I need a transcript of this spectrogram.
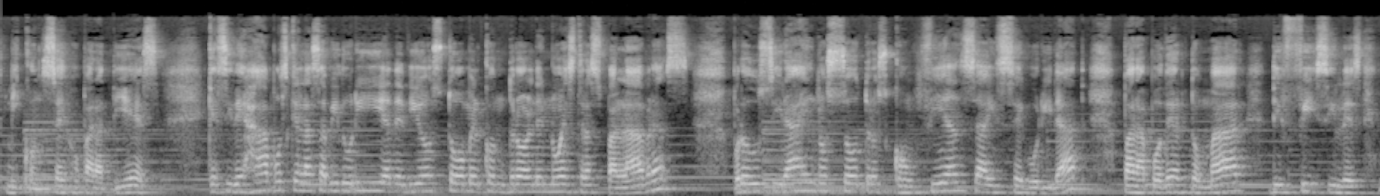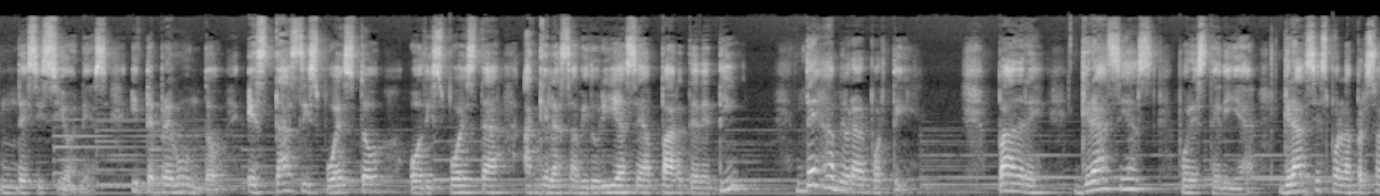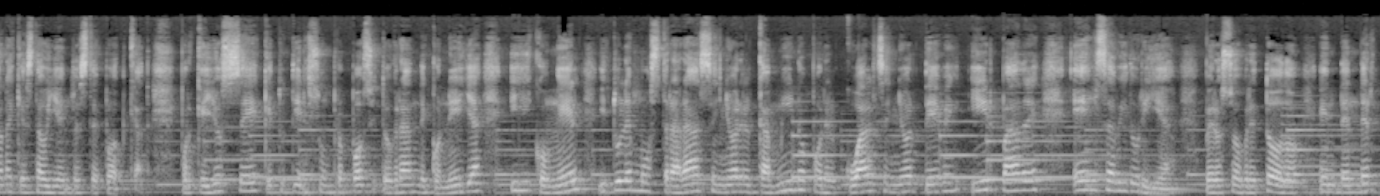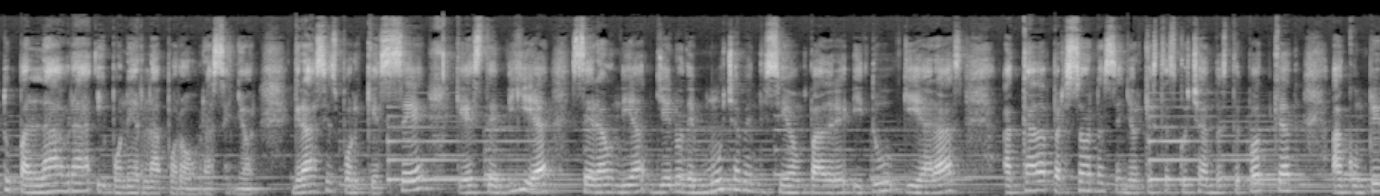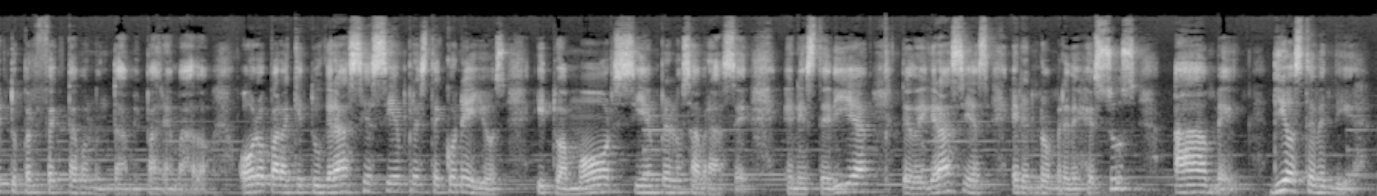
Mi consejo para ti es que si dejamos que la sabiduría de Dios tome el control de nuestras palabras, producirá en nosotros confianza y seguridad para poder tomar difíciles decisiones. Y te pregunto, ¿estás dispuesto o dispuesta a que la sabiduría sea parte de ti? Déjame orar por ti. Padre, gracias por este día. Gracias por la persona que está oyendo este podcast, porque yo sé que tú tienes un propósito grande con ella y con él, y tú le mostrarás, Señor, el camino por el cual, Señor, deben ir, Padre, en sabiduría, pero sobre todo entender tu palabra y ponerla por obra, Señor. Gracias porque sé que este día será un día lleno de mucha bendición, Padre, y tú guiarás a cada persona, Señor, que está escuchando este podcast a cumplir tu perfecta voluntad, mi Padre amado. Oro para que tu gracia siempre esté con ellos y tu amor siempre los abrace. En este día te doy gracias en el nombre de Jesús. Amén. Dios te bendiga.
